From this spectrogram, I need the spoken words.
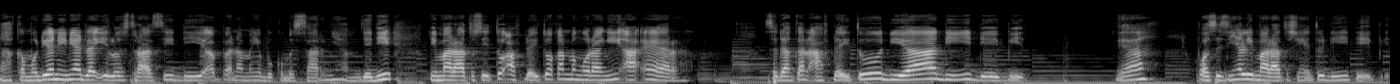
Nah, kemudian ini adalah ilustrasi di apa namanya buku besarnya. Jadi 500 itu AFDA itu akan mengurangi AR. Sedangkan AFDA itu dia di debit. Ya posisinya 500-nya itu di debit.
